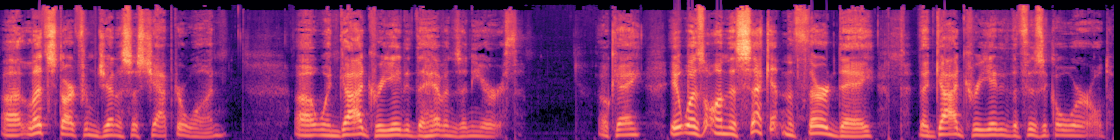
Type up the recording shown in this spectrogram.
Uh, let's start from Genesis chapter 1, uh, when God created the heavens and the earth. Okay? It was on the second and third day that God created the physical world.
